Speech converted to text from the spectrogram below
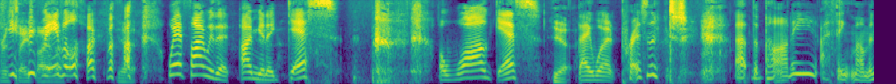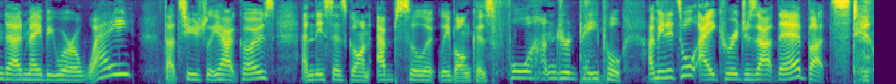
over a few people over. We're fine with it. I'm going to guess." A wild guess. Yeah. They weren't present at the party. I think mum and dad maybe were away. That's usually how it goes. And this has gone absolutely bonkers. 400 people. I mean, it's all acreages out there, but still,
